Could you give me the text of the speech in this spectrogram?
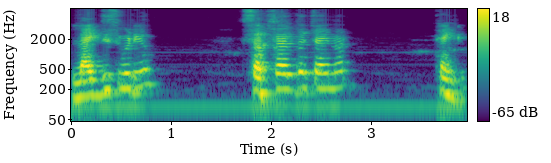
like this video. Subscribe the channel. Thank you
